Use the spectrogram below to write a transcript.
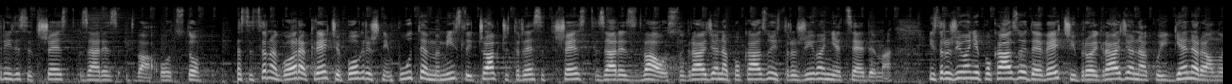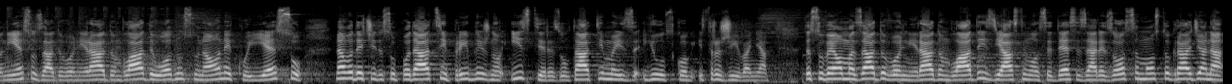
36,2%. Da se Crna Gora kreće pogrešnim putem, misli čak 46,2% građana, pokazuje istraživanje CEDEMA. Istraživanje pokazuje da je veći broj građana koji generalno nijesu zadovoljni radom vlade u odnosu na one koji jesu, navodeći da su podaci približno isti rezultatima iz julskog istraživanja. Da su veoma zadovoljni radom vlade izjasnilo se 10,8% građana,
